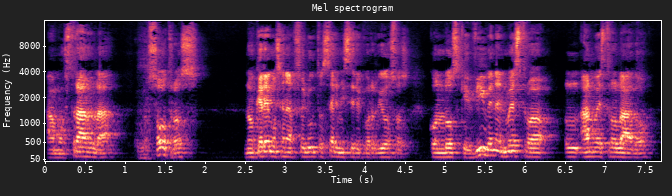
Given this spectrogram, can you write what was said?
a mostrarla nosotros, no queremos en absoluto ser misericordiosos con los que viven en nuestro, a nuestro lado,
